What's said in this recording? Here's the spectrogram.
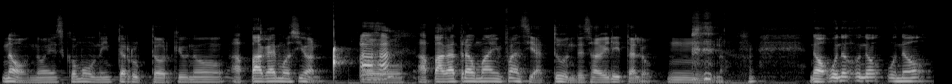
No, no es como un interruptor que uno apaga emoción. O apaga trauma de infancia, tú, deshabilítalo. Mm, no. no, uno, uno, uno,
